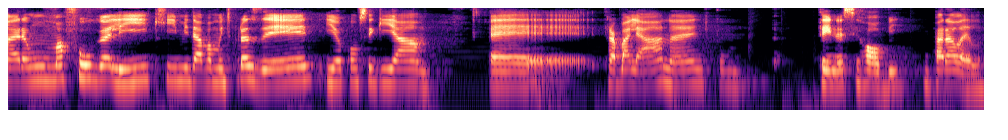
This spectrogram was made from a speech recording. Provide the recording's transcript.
era uma fuga ali que me dava muito prazer e eu conseguia é, trabalhar, né? Tipo, tendo esse hobby em paralelo.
